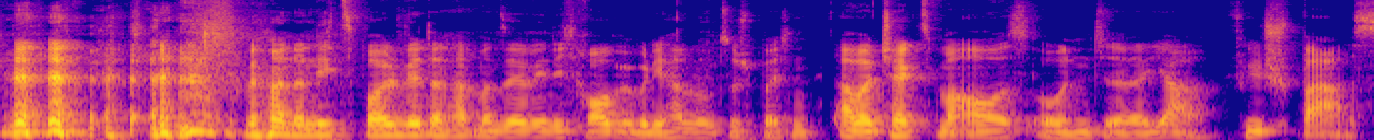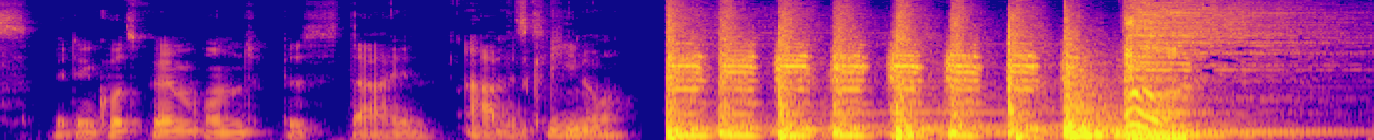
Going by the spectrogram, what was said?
Wenn man dann nicht spoilen wird, dann hat man sehr wenig Raum, über die Handlung zu sprechen. Aber checkt's mal aus und äh, ja, viel Spaß mit den Kurzfilmen und bis dahin ab, ab ins Kino. Kino.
